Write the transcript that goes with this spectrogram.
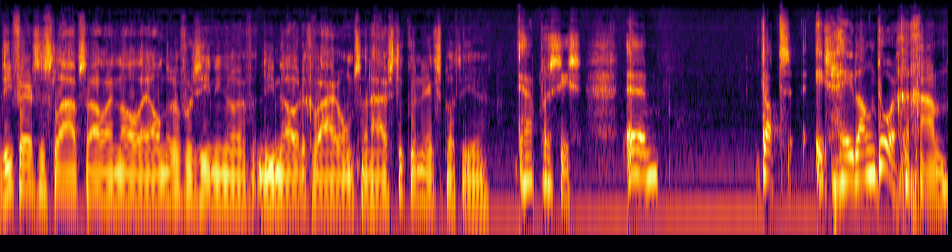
diverse slaapzalen en allerlei andere voorzieningen die nodig waren om zo'n huis te kunnen exploiteren. Ja, precies. Ehm, dat is heel lang doorgegaan,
